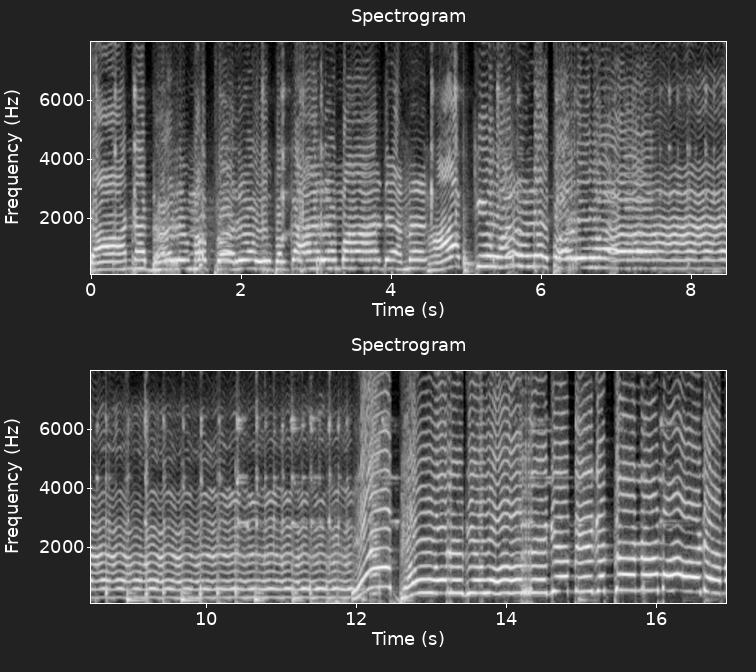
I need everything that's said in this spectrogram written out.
ದಾನ ಧರ್ಮ ಪರ ಉಪಕಾರ ಮಾಡ್ಯಾನ. ಹಾಕಿ ವರ್ಣ ಪರ್ವ. ಬೆವರಿಗೆ ಓರಿಗೆ ಬೇಗತನ ಮಾಡ್ಯಾನ.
